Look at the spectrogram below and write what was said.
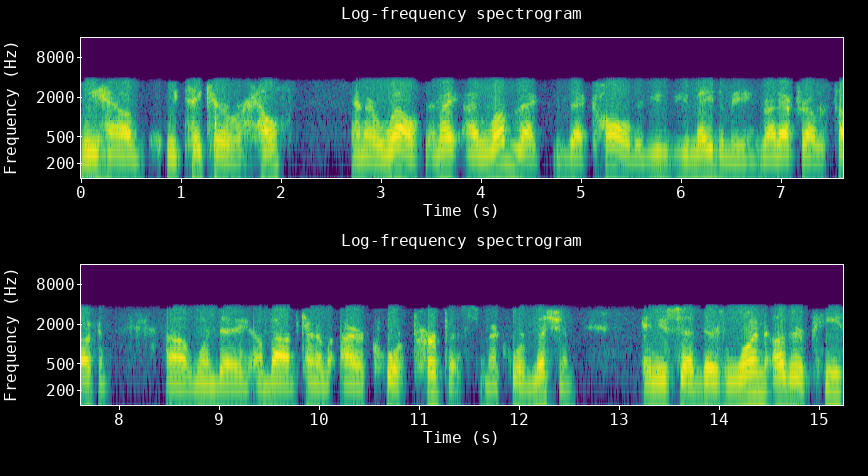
we have we take care of our health and our wealth. And I I love that that call that you you made to me right after I was talking uh, one day about kind of our core purpose and our core mission. And you said there's one other piece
